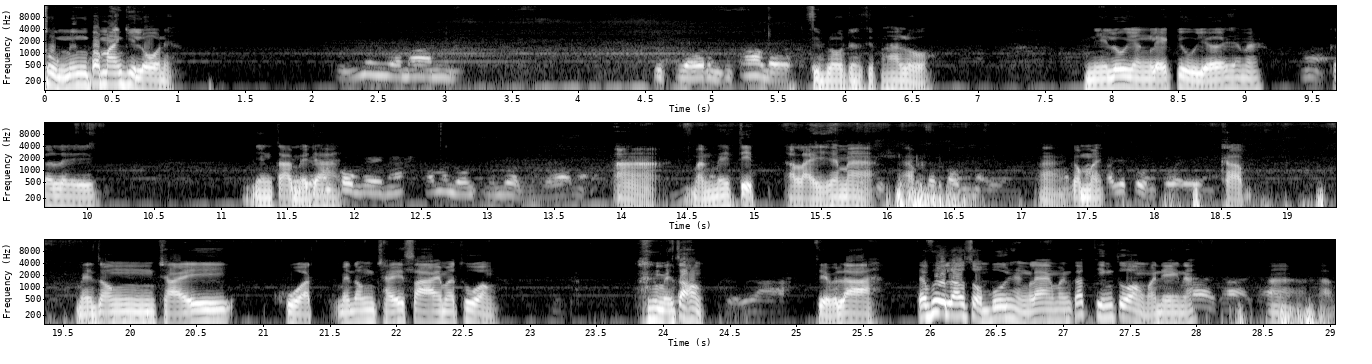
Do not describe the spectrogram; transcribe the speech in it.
ถุงหนึ่งประมาณกี่โลเนี่ยถึงหนึ่งประมาณสิบโลถึงสิบห้าโลสิบโลถึงสิบห้าโล นี่ลูกยังเล็กอยู่เยอะใช่ไหมอ่าก็เลย ยังตัดไม่ได้โกงเองนะเพราะมันหล่นมันหล่นมาแล้วเนี่ยอ่า มันไม่ติดอะไรใช่ไหมครับจะตรงมาเองอ่า ก็ไม่เขาจะถ่วงตัวเองครับ ไม่ต้องใช้ขวด ไม่ต้องใช้ทรายมาถ่วง ไม่ต้องเสียเวลาเสียเวลาถ้าพืชเราสมบูรณ์แข็งแรงมันก็ทิ้งตัวของมันเองนะใช่ใช่ใช่อ่าครับ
